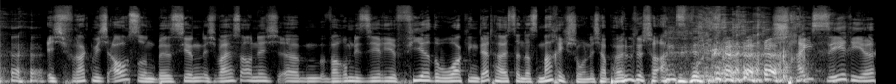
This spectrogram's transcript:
ich frage mich auch so ein bisschen. Ich weiß auch nicht, ähm, warum die Serie Fear the Walking Dead heißt, denn das mache ich schon. Ich habe höllische Angst vor dieser scheiß Serie.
